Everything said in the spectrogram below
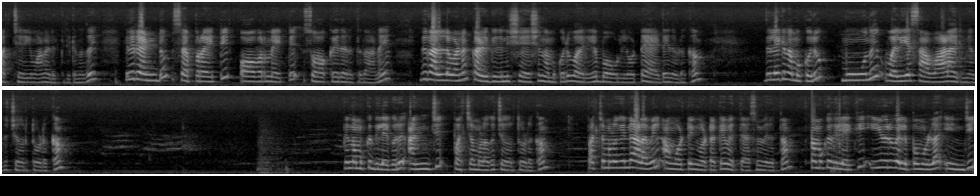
പച്ചരിയുമാണ് എടുത്തിരിക്കുന്നത്. ഇത് രണ്ടും സെപ്പറേറ്റ് ഓവർനൈറ്റ് സോക്ക് ചെയ്തെടുത്തതാണ്. ഇത് നല്ലവണ്ണം കഴുകിയതിന് ശേഷം നമുക്കൊരു വലിയ ബൗളിലോട്ട് ആഡ് ചെയ്ത് കൊടുക്കാം ഇതിലേക്ക് നമുക്കൊരു മൂന്ന് വലിയ സവാള അരിഞ്ഞത് ചേർത്ത് കൊടുക്കാം. പിന്നെ നമുക്കിതിലേക്കൊരു അഞ്ച് പച്ചമുളക് ചേർത്ത് കൊടുക്കാം. പച്ചമുളകിന്റെ അളവിൽ അങ്ങോട്ടും ഇങ്ങോട്ടൊക്കെ വ്യത്യാസം വരുത്താം. നമുക്കിതിലേക്ക് ഈ ഒരു വലുപ്പമുള്ള ഇഞ്ചി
